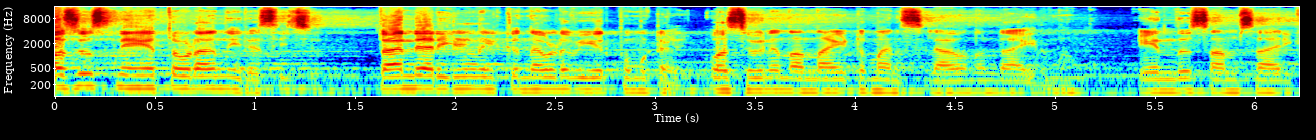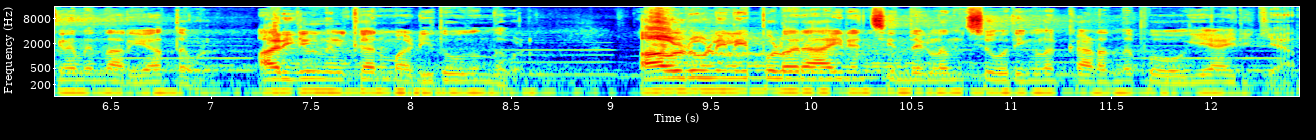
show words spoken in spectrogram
വസു സ്നേഹത്തോടെ നിരസിച്ചു. തന്റെ അരികിൽ നിൽക്കുന്നവളുടെ വീർപ്പുമുട്ടൽ വസുവിന് നന്നായിട്ട് മനസ്സിലാവുന്നുണ്ടായിരുന്നു. എന്ത് സംസാരിക്കണമെന്നറിയാത്തവൾ അരികിൽ നിൽക്കാൻ മടി തോന്നുന്നവൾ. അവളുടെ ഉള്ളിൽ ഇപ്പോൾ ഒരായിരം ചിന്തകളും ചോദ്യങ്ങളും കടന്നു പോവുകയായിരിക്കാം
